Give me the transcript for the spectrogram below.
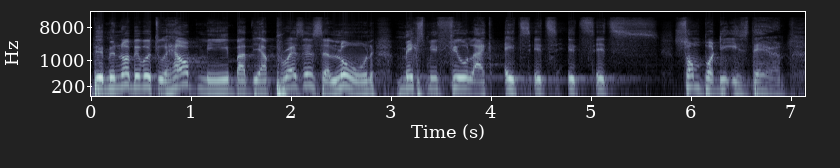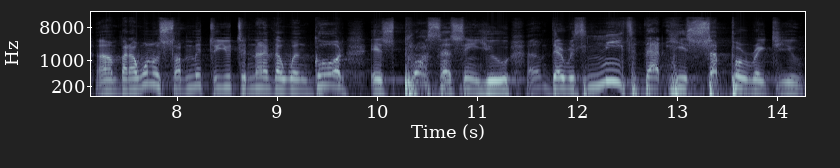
They may not be able to help me, but their presence alone makes me feel like it's it's it's it's somebody is there. Um, but I want to submit to you tonight that when God is processing you, um, there is need that He separate you.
